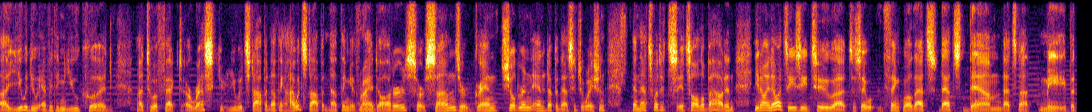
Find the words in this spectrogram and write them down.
uh, you would do everything you could uh, to effect a rescue. You would stop at nothing. I would stop at nothing if my daughters or sons or grandchildren ended up in that situation, and that's what it's it's all about. And you know, I know it's easy to uh, to say think, well, that's that's them, that's not me. But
